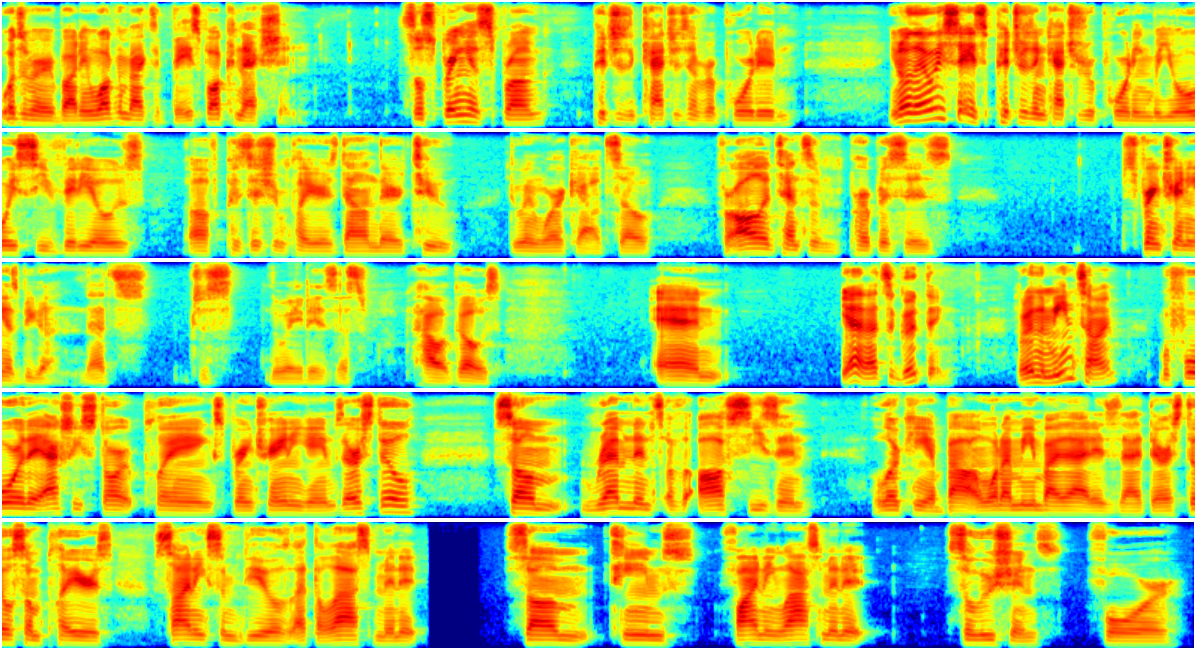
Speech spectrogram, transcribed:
What's up, everybody, and welcome back to Baseball Connection. So, spring has sprung, pitchers and catchers have reported. You know, they always say it's pitchers and catchers reporting, but you always see videos of position players down there too doing workouts. So, for all intents and purposes, spring training has begun. That's just the way it is, that's how it goes. And yeah, that's a good thing. But in the meantime, before they actually start playing spring training games, there are still some remnants of the off season lurking about. And what I mean by that is that there are still some players signing some deals at the last minute, some teams finding last minute solutions for,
